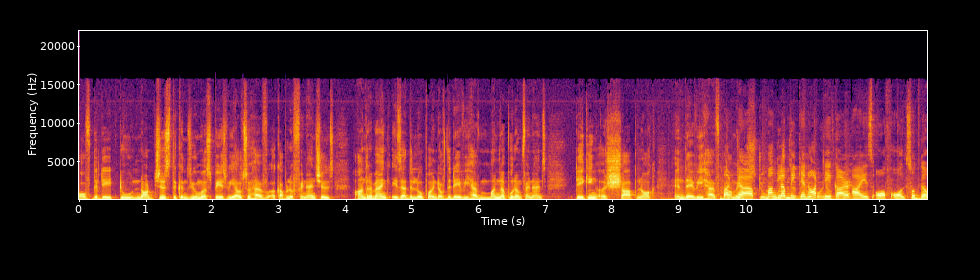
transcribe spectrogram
of the day too. Not just the consumer space, we also have a couple of financials. Andhra Bank is at the low point of the day. We have Manappuram Finance taking a sharp knock and there we have But Cummins uh, too. we at the low cannot take our eyes off also the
